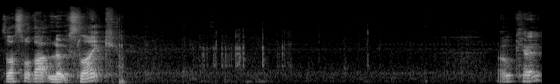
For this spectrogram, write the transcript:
so that's what that looks like. Okay.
